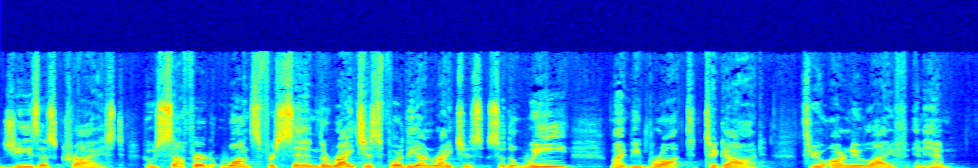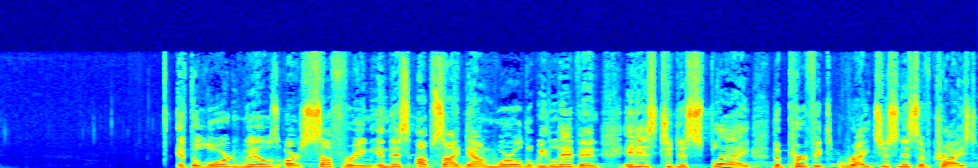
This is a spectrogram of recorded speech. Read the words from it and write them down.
Jesus Christ, who suffered once for sin, the righteous for the unrighteous, so that we might be brought to God through our new life in Him if the Lord wills our suffering in this upside down world that we live in, it is to display the perfect righteousness of Christ,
